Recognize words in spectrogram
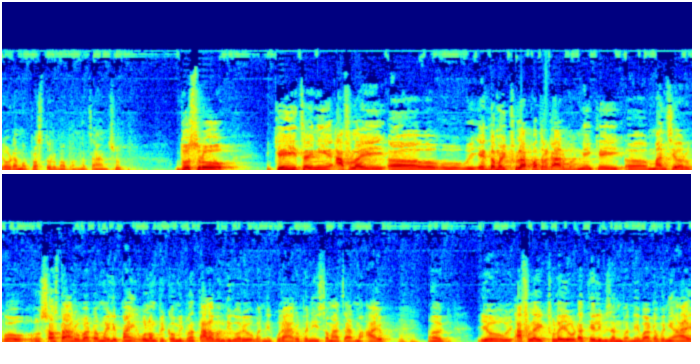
एउटा म प्रश्न रूपमा भन्न चाहन्छु। दोस्रो केही चाहिँ नि आफूलाई एकदमै ठुला पत्रकार भन्ने केही मान्छेहरूको संस्थाहरूबाट मैले पाएँ। ओलम्पिक कमिटीमा तालाबन्दी गर्यो भन्ने कुराहरू पनि समाचारमा आयो। यो आफूलाई ठुलै एउटा टेलिभिजन भन्नेबाट पनि आए।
